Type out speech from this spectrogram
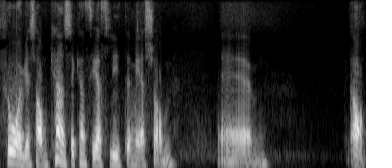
frågor som kanske kan ses lite mer som eh, ja,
